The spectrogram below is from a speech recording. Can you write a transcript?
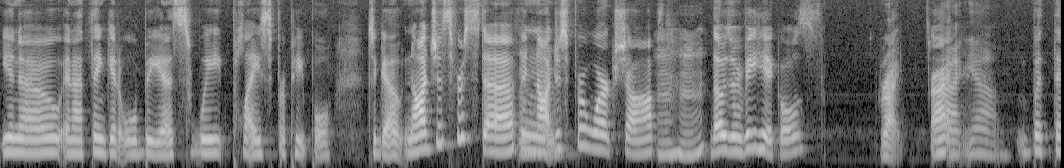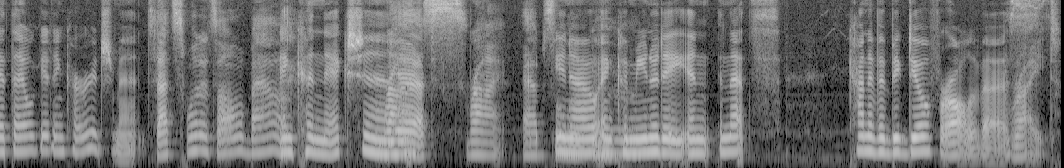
you know and i think it will be a sweet place for people to go not just for stuff and Mm-hmm. not just for workshops those are vehicles Right. Right? Right. Yeah. but that they'll get encouragement That's what it's all about. and connection Right. Yes. Right. Absolutely. You Absolutely. know and community and and that's kind of a big deal for all of us Right.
